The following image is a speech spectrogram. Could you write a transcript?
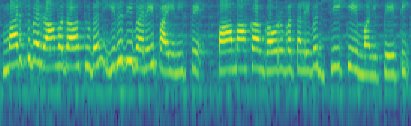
மருத்துவர் ராமதாசுடன் இறுதி வரை பயணிப்பேன். பாமக கௌரவ தலைவர் ஜி கே மணி பேட்டி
